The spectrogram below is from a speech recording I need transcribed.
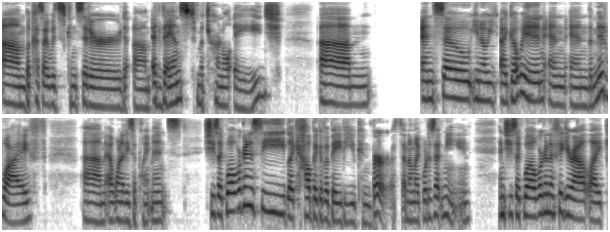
um, because I was considered um, advanced maternal age. Um, and so, you know, I go in and and the midwife um, at one of these appointments, she's like, "Well, we're going to see like how big of a baby you can birth." And I'm like, "What does that mean?" And she's like, "Well, we're going to figure out like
